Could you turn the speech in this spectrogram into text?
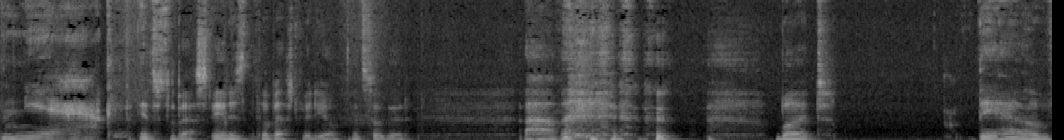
Snacks. It's the best. It is the best video. It's so good. Um, but they have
